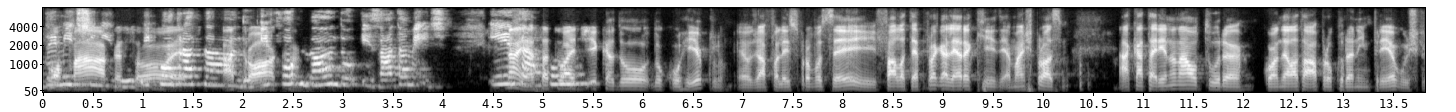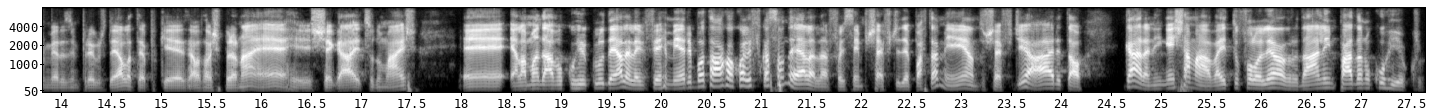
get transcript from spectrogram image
demitindo e contratando e formando, exatamente. E Não, então, essa como... tua dica do, do currículo, eu já falei isso para você e falo até para a galera que é mais próxima. A Catarina, na altura, quando ela estava procurando emprego, os primeiros empregos dela, até porque ela estava esperando a R chegar e tudo mais, é, ela mandava o currículo dela, ela é enfermeira e botava com a qualificação dela. Ela foi sempre chefe de departamento, chefe de área e tal. Cara, ninguém chamava. Aí tu falou, Leandro, dá uma limpada no currículo.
